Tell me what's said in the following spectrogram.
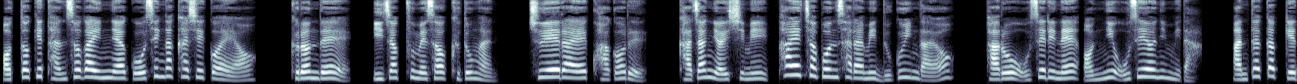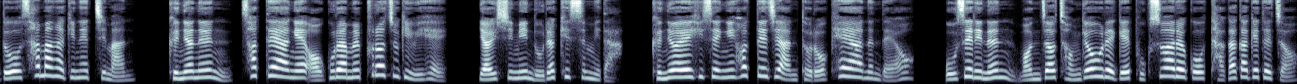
어떻게 단서가 있냐고 생각하실 거예요. 그런데 이 작품에서 그동안 주애라의 과거를 가장 열심히 파헤쳐본 사람이 누구인가요? 바로 오세린의 언니 오세연입니다. 안타깝게도 사망하긴 했지만 그녀는 서태양의 억울함을 풀어주기 위해 열심히 노력했습니다. 그녀의 희생이 헛되지 않도록 해야 하는데요. 오세린은 먼저 정겨울에게 복수하려고 다가가게 되죠.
